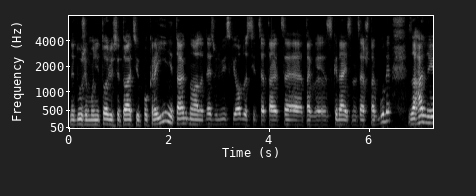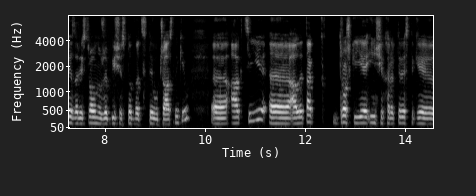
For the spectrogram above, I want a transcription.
не дуже моніторю ситуацію по країні, так, ну, але десь у Львівській області це, так, це так е, скидається на це, що так буде. Загально є зареєстровано вже більше 120 учасників акції, але так трошки є інші характеристики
